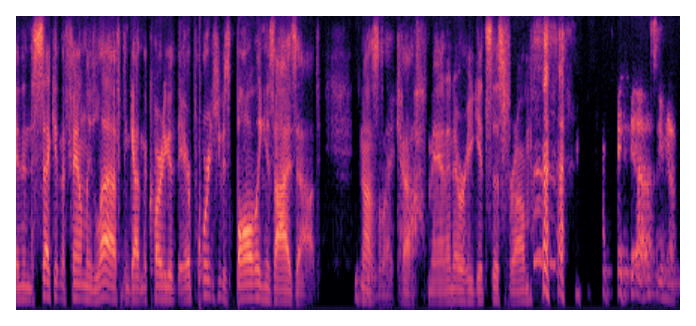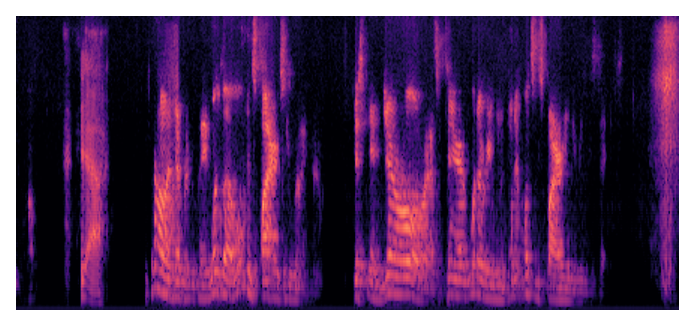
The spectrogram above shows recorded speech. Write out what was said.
And then the second the family left and got in the car to go to the airport, he was bawling his eyes out. And I was like, oh man, I know where he gets this from. yeah, I've seen him. Yeah. It's on a different thing. What, uh, what inspires you right now? just in general or as a parent, whatever you want. What's inspiring you these days?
